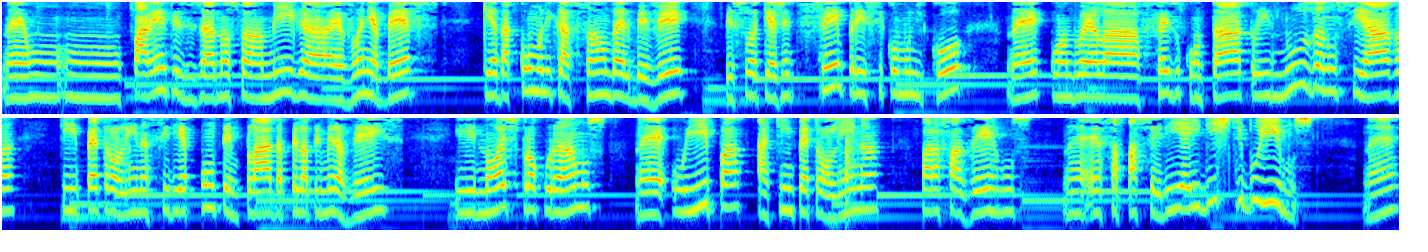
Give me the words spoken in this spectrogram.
né, um, um parênteses à nossa amiga Evânia Bess, que é da comunicação da LBV, pessoa que a gente sempre se comunicou, né, quando ela fez o contato e nos anunciava que Petrolina seria contemplada pela primeira vez. E nós procuramos né, o IPA aqui em Petrolina para fazermos né, essa parceria e distribuirmos né,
